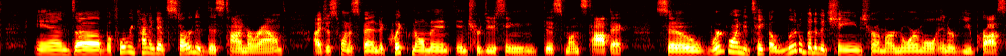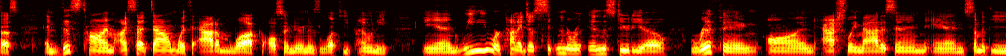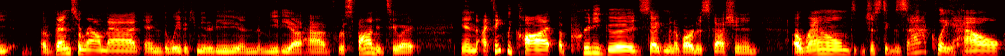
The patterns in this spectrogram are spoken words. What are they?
And uh, before we kind of get started this time around, I just want to spend a quick moment introducing this month's topic. So, we're going to take a little bit of a change from our normal interview process, and this time I sat down with Adam Luck, also known as Lucky Pony, and we were kind of just sitting in the studio riffing on Ashley Madison and some of the events around that and the way the community and the media have responded to it. And I think we caught a pretty good segment of our discussion around just exactly how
